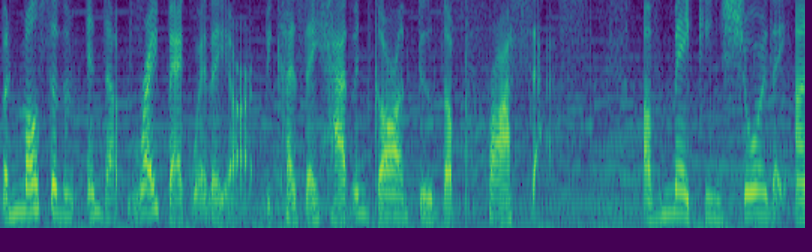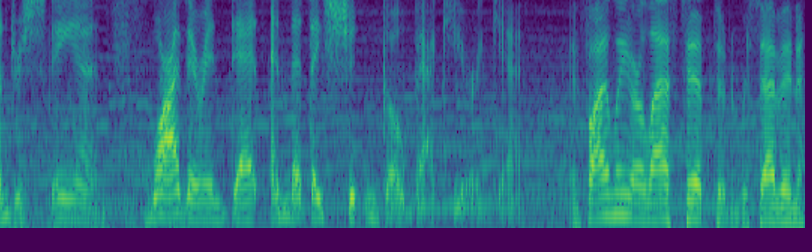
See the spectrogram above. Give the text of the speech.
but most of them end up right back where they are because they haven't gone through the process of making sure they understand why they're in debt and that they shouldn't go back here again. And finally, our last tip, tip number seven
